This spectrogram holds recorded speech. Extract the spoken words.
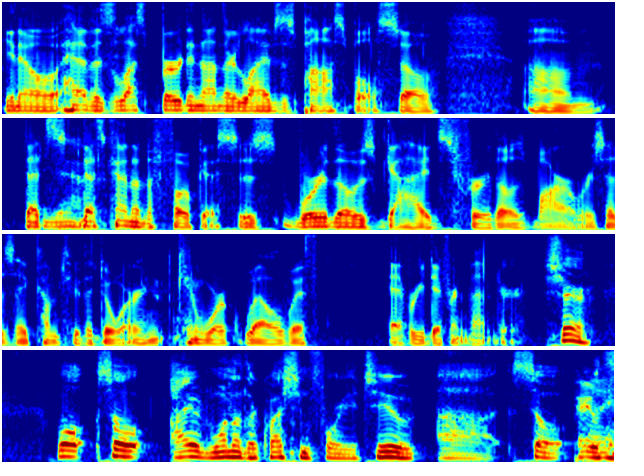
you know, have as less burden on their lives as possible. So, um, that's yeah. that's kind of the focus is we're those guides for those borrowers as they come through the door and can work well with every different vendor. Sure. Well, so I have one other question for you too. Uh, so apparently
